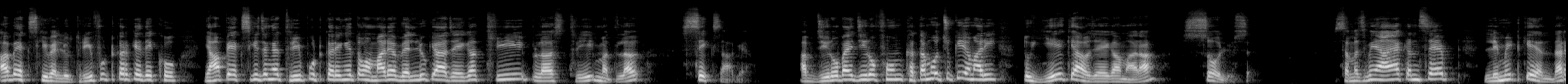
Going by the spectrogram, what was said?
अब x की वैल्यू थ्री फुट करके देखो। यहाँ पे x की जगह थ्री पुट करेंगे तो हमारा वैल्यू क्या आ जाएगा? थ्री प्लस थ्री मतलब सिक्स आ गया। अब ज़ीरो बाय ज़ीरो फॉर्म खत्म हो चुकी है हमारी तो ये क्या हो जाएगा हमारा? सॉल्यूशन समझ में आया कंसेप्ट लिमिट के अंदर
